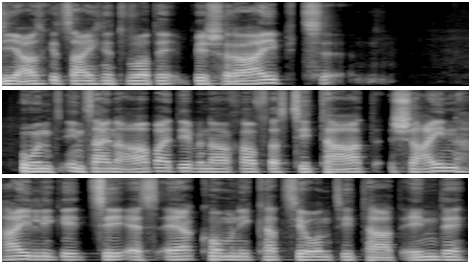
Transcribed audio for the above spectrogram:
die ausgezeichnet wurde, beschreibt und in seiner Arbeit eben auch auf das Zitat scheinheilige CSR-Kommunikation, Zitat Ende,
